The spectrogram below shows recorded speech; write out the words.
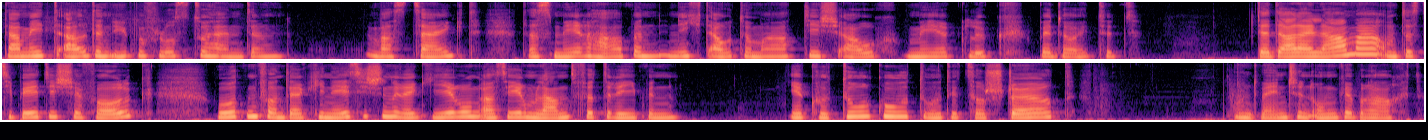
damit all den Überfluss zu handeln. Was zeigt, dass mehr haben nicht automatisch auch mehr Glück bedeutet. Der Dalai Lama und das tibetische Volk wurden von der chinesischen Regierung aus ihrem Land vertrieben. Ihr Kulturgut wurde zerstört und Menschen umgebracht.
